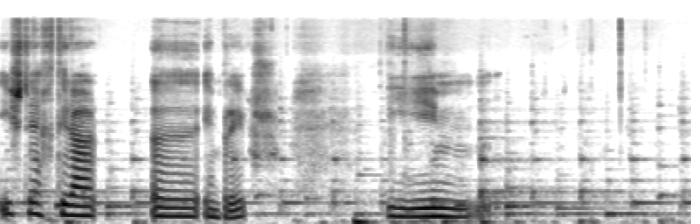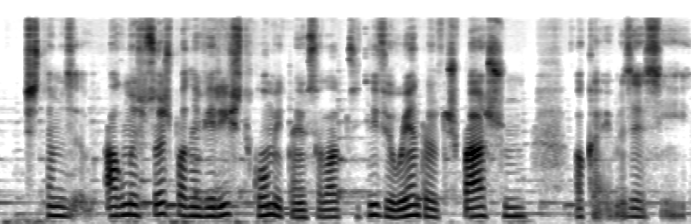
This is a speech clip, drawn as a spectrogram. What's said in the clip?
Isto é retirar uh, empregos e estamos, algumas pessoas podem ver isto como e tem o seu lado positivo, eu entro, eu despacho-me, ok, mas é assim,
